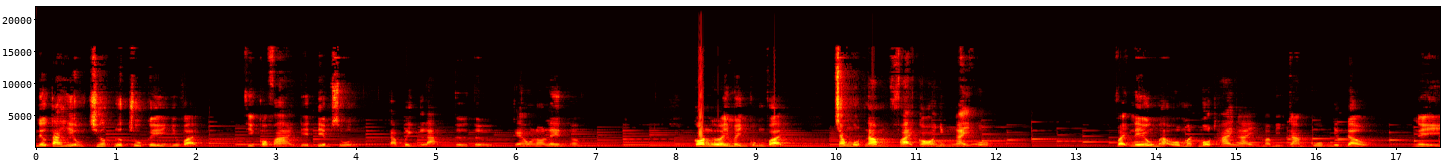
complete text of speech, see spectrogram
Nếu ta hiểu trước được chu kỳ như vậy, thì có phải đến điểm xuống ta bình lặng từ từ kéo nó lên không? Con người mình cũng vậy, trong một năm phải có những ngày ốm. Vậy nếu mà ốm mất một, hai ngày mà bị cảm cúm nhức đầu nghỉ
